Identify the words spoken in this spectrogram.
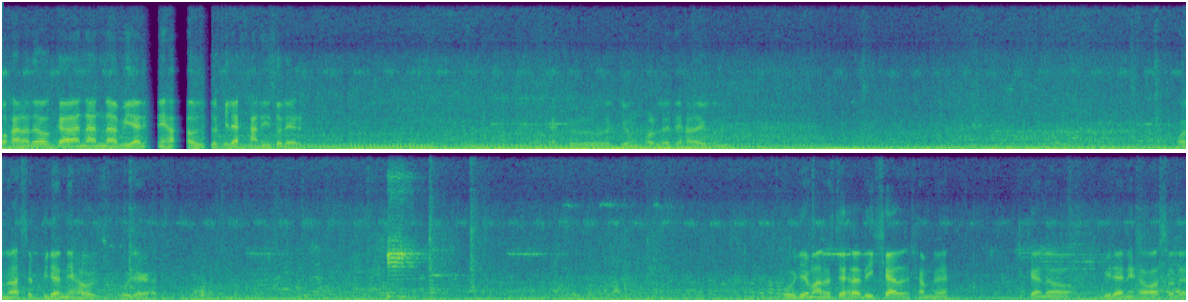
ওখানে দেখো গা নান্না বিরিয়ানি হাউস কিলা খানি চলে। একটু জুম করলে দেখা যাইব। মনে আছে বিরিয়ানি হাউস ওই জায়গা ওই যে মানুষ চেহারা রিক্সার সামনে, কেন বিরিয়ানি খাওয়া চলে?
